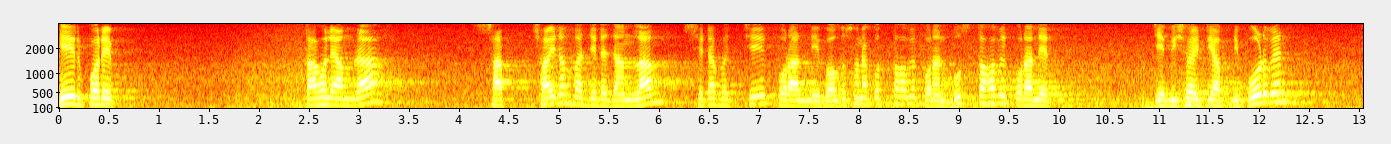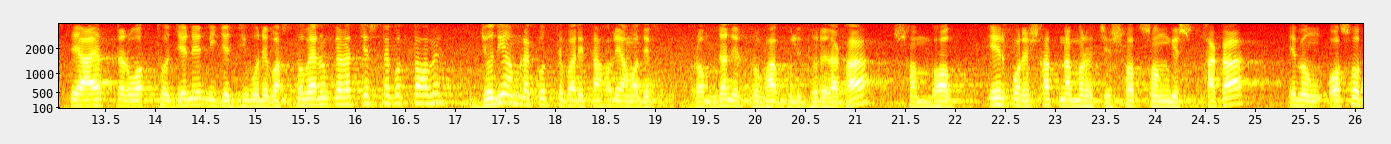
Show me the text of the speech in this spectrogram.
এরপরে তাহলে আমরা সাত, ছয় নম্বর যেটা জানলাম, সেটা হচ্ছে কোরআন নিয়ে গবেষণা করতে হবে, কোরআন বুঝতে হবে, কোরআনের যে বিষয়টি আপনি পড়বেন, সে আয়াতটার অর্থ জেনে নিজের জীবনে বাস্তবায়ন করার চেষ্টা করতে হবে। যদি আমরা করতে পারি, তাহলে আমাদের রমজানের প্রভাবগুলি ধরে রাখা সম্ভব। এরপরে সাত নম্বর হচ্ছে সৎসঙ্গে থাকা এবং অসৎ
